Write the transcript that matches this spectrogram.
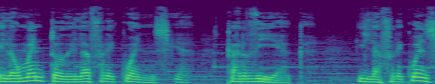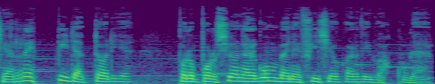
El aumento de la frecuencia cardíaca y la frecuencia respiratoria proporciona algún beneficio cardiovascular.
